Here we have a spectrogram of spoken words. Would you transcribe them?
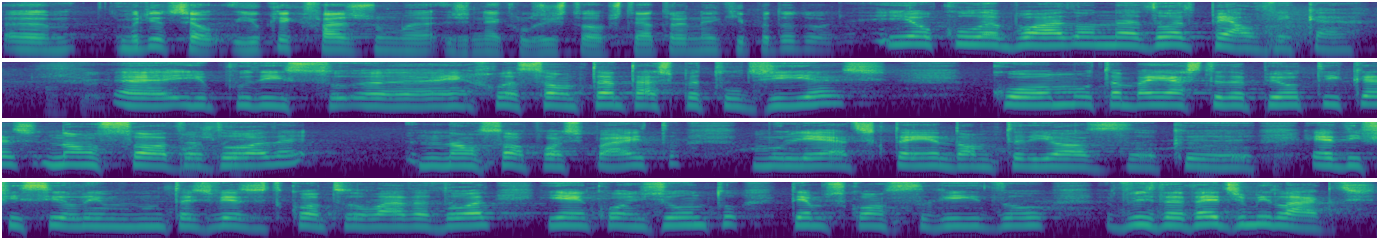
Uh, Maria do Céu, e o que é que faz uma ginecologista obstetra na equipa da dor? Eu colaboro na dor pélvica. Okay. Uh, e por isso, uh, em relação tanto às patologias, como também às terapêuticas, não só da dor, não só pós-parto, mulheres que têm endometriose que é difícil muitas vezes de controlar a dor e em conjunto temos conseguido verdadeiros milagres.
